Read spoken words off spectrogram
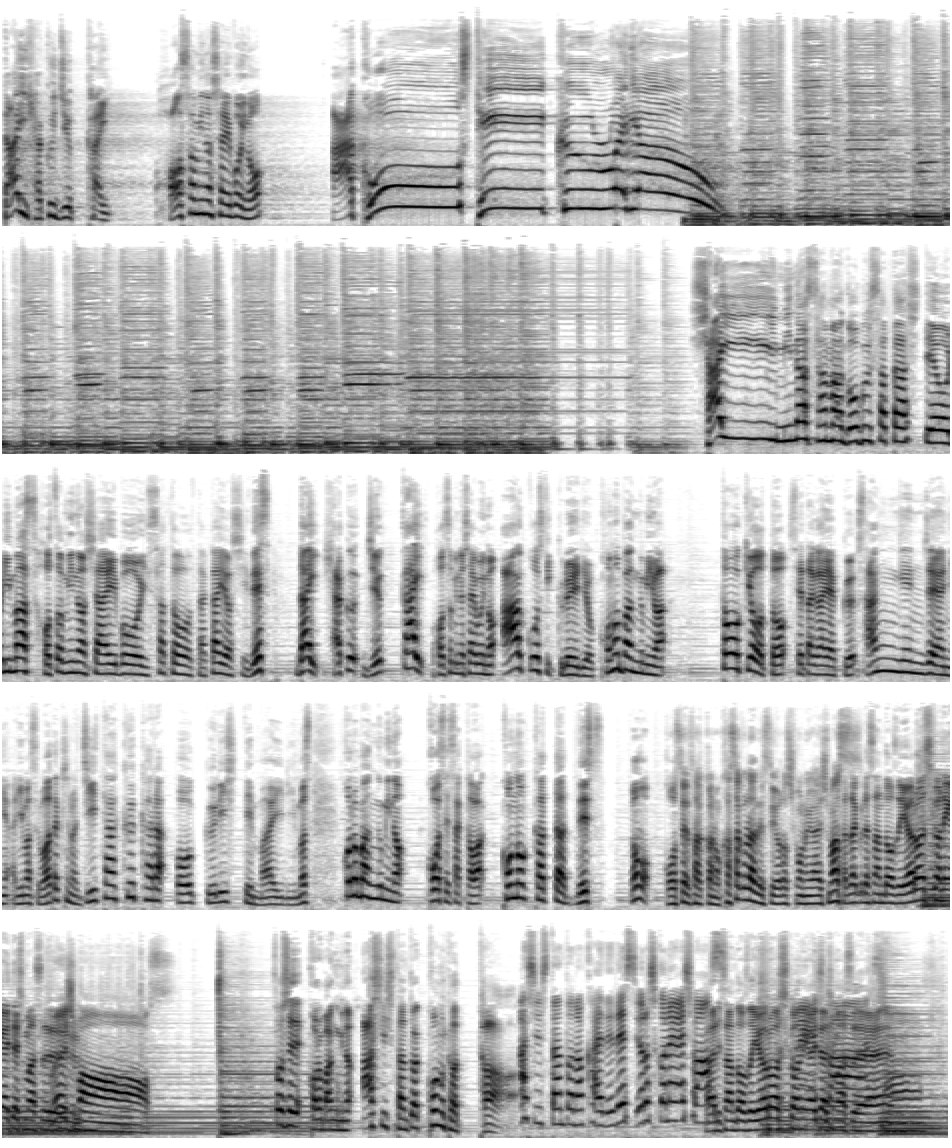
第110回、細身のシャイボーイのアコースティックラディオシャイ皆様ご無沙汰しております。細身のシャイボーイ佐藤孝義です。第110回、細身のシャイボーイのアーコースティックレディオ。この番組は、東京都世田谷区三軒茶屋にあります私の自宅からお送りしてまいります。この番組の構成作家はこの方です。どうも、構成作家の笠倉です。よろしくお願いします。笠倉さんどうぞよろしくお願いいたします。お願いします。そして、この番組のアシスタントはこの方。アシスタントのカエルです。よろしくお願いします。カエルさんどうぞよろしくお願いいたします。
